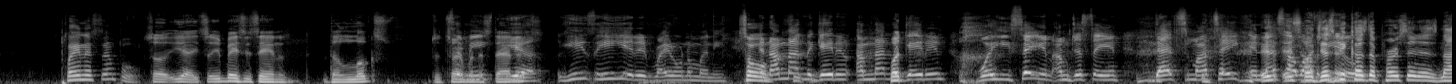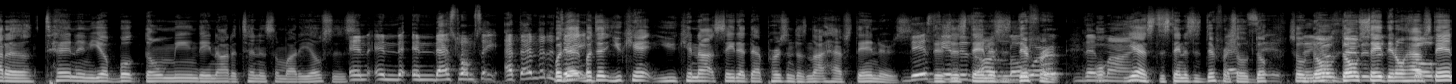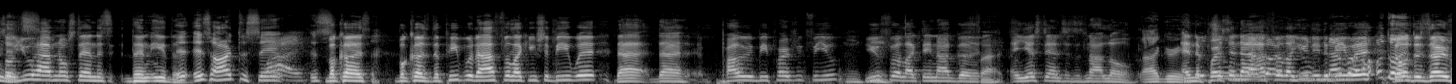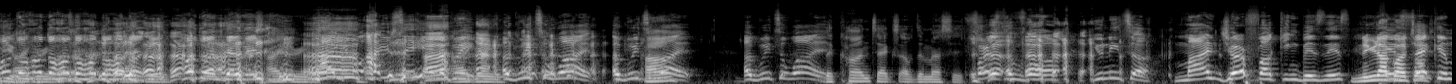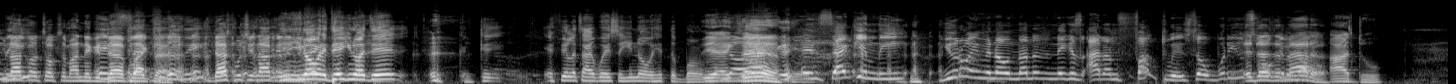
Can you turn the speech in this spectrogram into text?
Plain and simple. So yeah, so you're basically saying the looks To determine me, the standards. Yeah, he's he hit it right on the money. So- and I'm not negating. I'm not But- negating what he's saying. I'm just saying that's my take, and that's it's- how I But just feel. because the person is not a ten in your book, don't mean they not a ten in somebody else's. and and and that's what I'm saying. At the end of the but day, that, but that you can't you cannot say that that person does not have standards. Their There's standards are lower than Oh, mine. Yes, the standards is different. That's so don't it. so Then don't don't say is- they don't have so- standards. So you have no standards then either. It, it's hard to say. Why? It's, because because the people that I feel like you should be with that that probably be perfect for you, you mm-hmm. feel like they're not good, Facts. and your standards is not low. I agree. And the But person that I feel like you, need to be with on. don't deserve hold you. On, hold on, hold on, hold on, hold on, hold on, Dennis. I agree. How you how you sit here and agree? Agree to what? Agree to Huh? what? Agree to what? the context of the message. First of all, you need to mind your fucking business. No, You're not gonna talk. You're not gonna talk to my nigga Dev like that. That's what you're not gonna. you do. know what it did? You know what it did? It feel a type of way, so you know it hit the bone. yeah, No, exactly. And secondly, you don't even know none of the niggas I done fucked with. So what are you It talking doesn't matter. about? I do.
